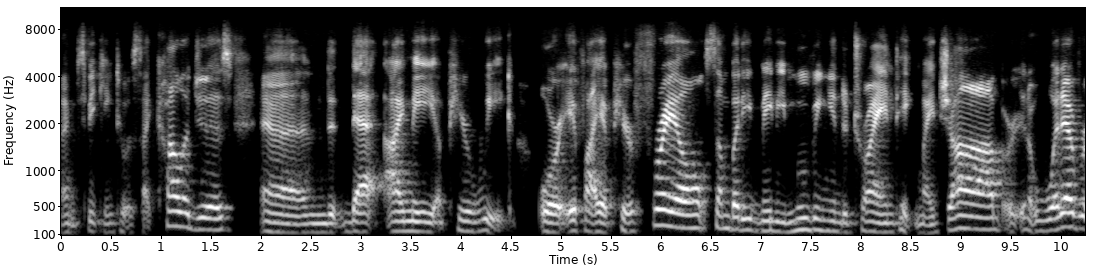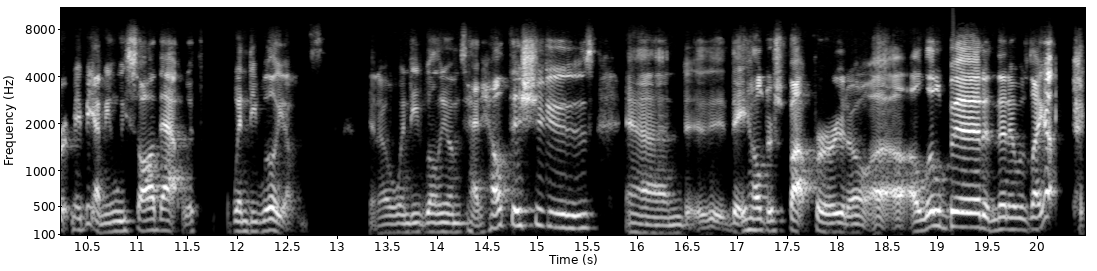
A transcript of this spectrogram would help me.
I'm speaking to a psychologist, and that I may appear weak. Or if I appear frail, somebody may be moving in to try and take my job, or you know, whatever it may be. I mean, we saw that with Wendy Williams. You know, Wendy Williams had health issues and they held her spot for, you know, a, a little bit. And then it was like, oh,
